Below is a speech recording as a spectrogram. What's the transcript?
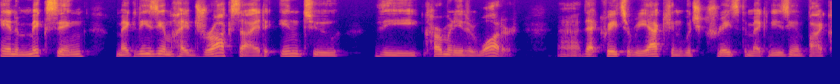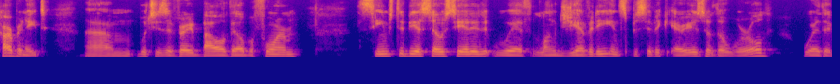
and mixing magnesium hydroxide into the carbonated water. Uh, that creates a reaction which creates the magnesium bicarbonate, um, which is a very bioavailable form. Seems to be associated with longevity in specific areas of the world where the,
